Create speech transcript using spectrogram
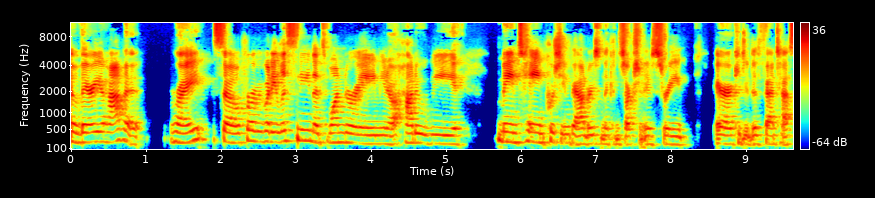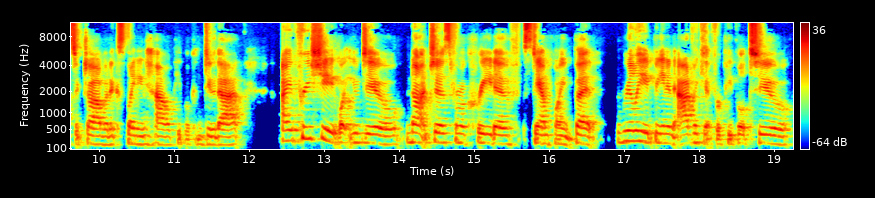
So there you have it, right? So for everybody listening that's wondering, you know, how do we maintain pushing boundaries in the construction industry? Erik, you did a fantastic job at explaining how people can do that. I appreciate what you do, not just from a creative standpoint, but really being an advocate for people to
